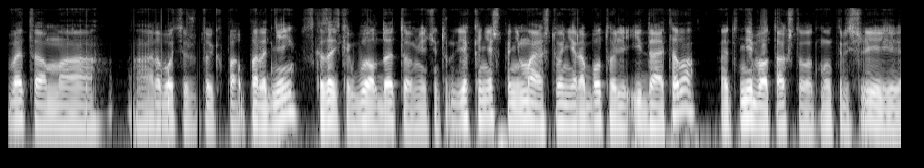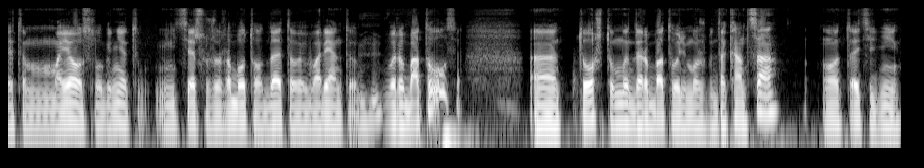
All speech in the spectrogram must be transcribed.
в этом uh, работе уже только пару дней. Сказать, как было до этого, мне очень трудно. Я, конечно, понимаю, что они работали и до этого, Это не было так, что вот мы пришли, и это моя услуга. Нет, министерство уже работало до этого, и вариант uh-huh. вырабатывался. А, то, что мы дорабатывали, может быть, до конца, вот эти дни,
